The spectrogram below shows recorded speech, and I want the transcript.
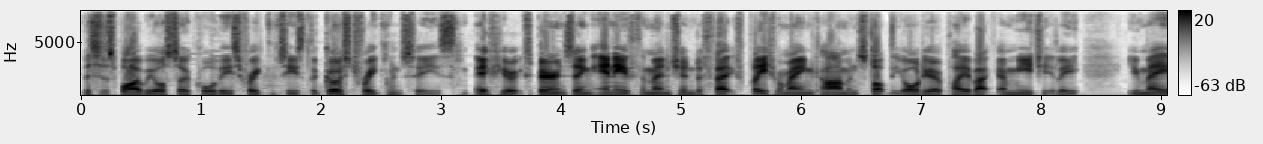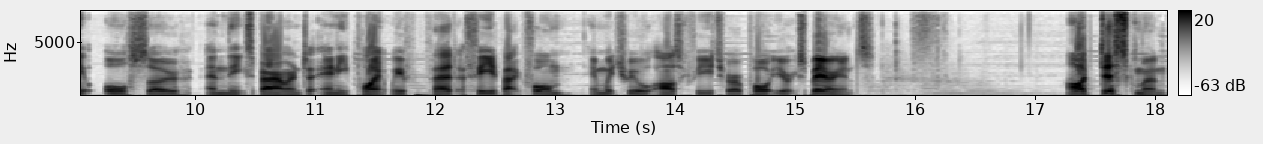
This is why we also call these frequencies the ghost frequencies. If you're experiencing any of the mentioned effects, please remain calm and stop the audio playback immediately. You may also end the experiment at any point. We've prepared a feedback form in which we will ask for you to report your experience. Oh, Discman!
